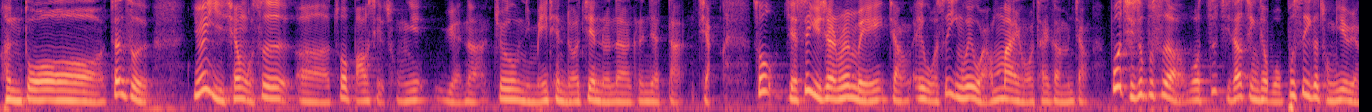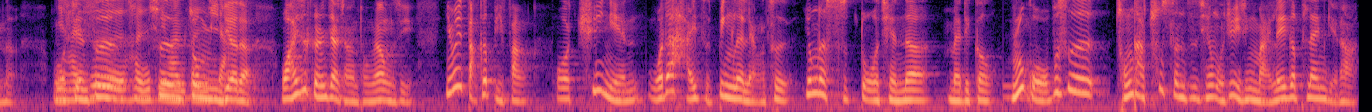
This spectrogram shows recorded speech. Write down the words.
很多这样子，因为以前我是呃做保险从业员啊，就你每天都要见人啊，跟人家打讲，所以也是有些人认为讲，诶，我是因为我要卖我才跟他们讲，不过其实不是啊，我自己到今天我不是一个从业员了。我简直还是做 media 的，我还是跟人家讲同样东西。因为打个比方，我去年我的孩子病了两次，用了十多千的 medical。如果我不是从他出生之前我就已经买了一个 plan 给他，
